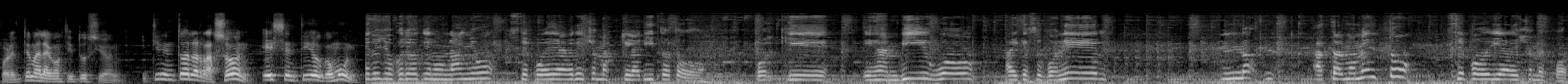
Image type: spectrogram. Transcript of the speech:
por el tema de la constitución. Y tienen toda la razón, es sentido común. Pero yo creo que en un año se puede haber hecho más clarito todo, porque es ambiguo, hay que suponer. No, hasta el momento se podría haber hecho mejor.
